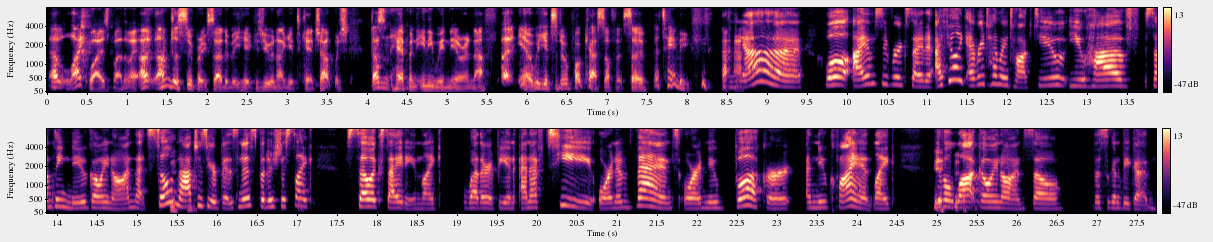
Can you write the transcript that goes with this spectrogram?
likewise, by the way. I, am just super excited to be here because you and I get to catch up, which doesn't happen anywhere near enough. But, you know, we get to do a podcast off it. So that's handy. yeah. Well, I am super excited. I feel like every time I talk to you, you have something new going on that still matches your business, but it's just like, so exciting. Like whether it be an NFT or an event or a new book or a new client, like you have a lot going on. So this is going to be good.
